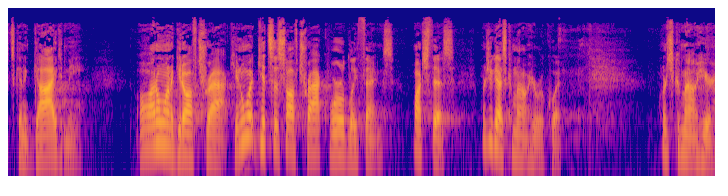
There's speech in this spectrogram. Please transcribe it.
It's going to guide me. Oh, I don't want to get off track. You know what gets us off track? Worldly things. Watch this. Why don't you guys come out here real quick? Why don't you come out here?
